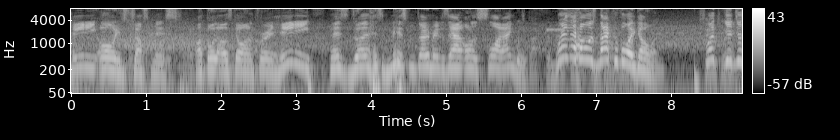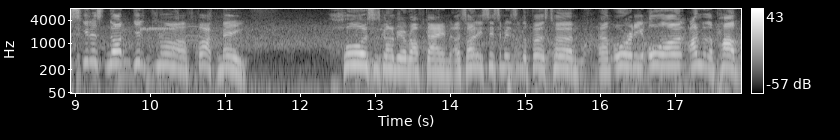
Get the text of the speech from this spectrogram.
Heeney, oh, he's just missed. I thought that was going through. Heeney has, has missed from 30 meters out on a slight angle. Where the hell is McAvoy going? What, You're just, you're just not, you, oh, fuck me. Oh, this is going to be a rough game. It's only 60 minutes in the first term, and I'm already all on, under the pump,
